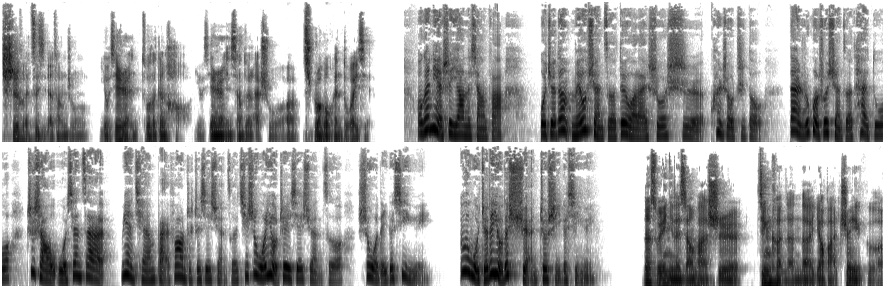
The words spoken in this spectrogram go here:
适合自己的当中，有些人做得更好，有些人相对来说 struggle 更多一些。我跟你也是一样的想法。我觉得没有选择对我来说是困兽之斗，但如果说选择太多，至少我现在面前摆放着这些选择，其实我有这些选择是我的一个幸运，因为我觉得有的选就是一个幸运。那所以你的想法是尽可能的要把这个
